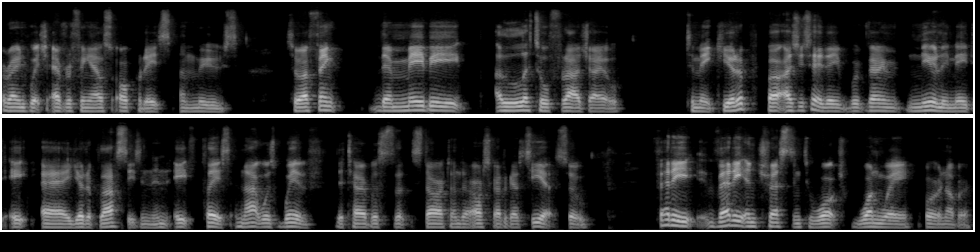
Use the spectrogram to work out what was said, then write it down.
around which everything else operates and moves. So I think they're maybe a little fragile to make Europe, but as you say, they were very nearly made eight, uh, Europe last season in eighth place, and that was with the terrible start under Oscar Garcia. So very, very interesting to watch one way or another.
